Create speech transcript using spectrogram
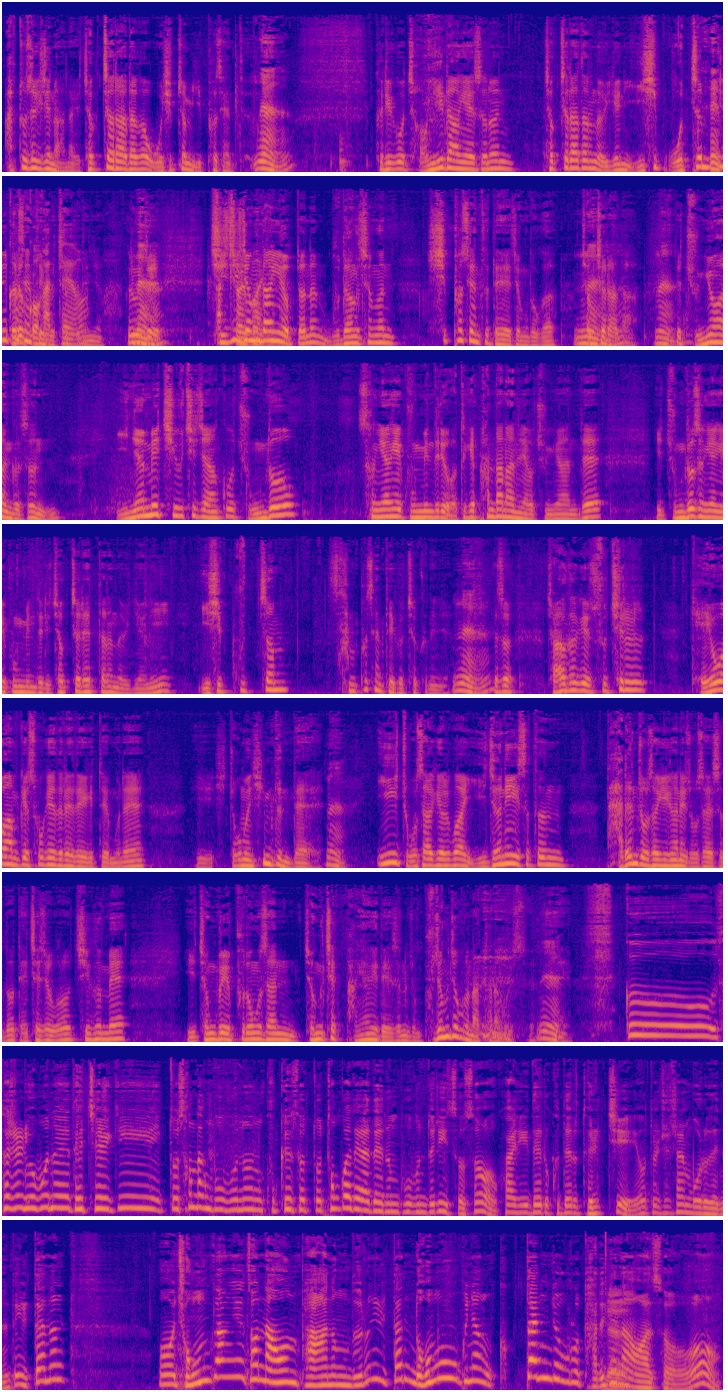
압도적이지는 않아요. 적절하다가 50.2%. 네. 그리고 정의당에서는 적절하다는 의견이 25.1%에 그쳤거든요. 그리고 네. 이제 지지 정당이 없다는 무당층은 10%대 정도가 네. 적절하다. 네. 네. 중요한 것은 이념에 치우치지 않고 중도 성향의 국민들이 어떻게 판단하느냐가 중요한데 이 중도 성향의 국민들이 적절했다는 의견이 29.3%에 그쳤거든요. 네. 그래서 정확하게 수치를 개요와 함께 소개해드려야 되기 때문에 이 조금은 힘든데 네. 이 조사 결과 이전에 있었던 다른 조사기관의 조사에서도 대체적으로 지금의 이 정부의 부동산 정책 방향에 대해서는 좀 부정적으로 나타나고 있어요. 네. 네. 그 사실 요번에 대책이 또 상당 부분은 국회에서 또 통과돼야 되는 부분들이 있어서 과연 이대로 그대로 될지 어떨지 잘 모르겠는데 일단은 어 정당에서 나온 반응들은 일단 너무 그냥 극단적으로 다르게 네. 나와서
